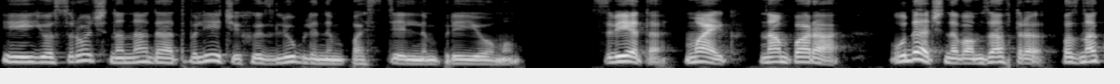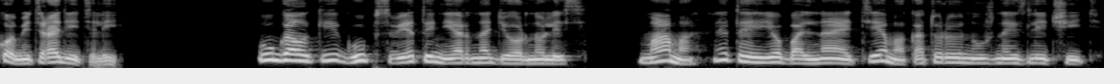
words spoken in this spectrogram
и ее срочно надо отвлечь их излюбленным постельным приемом. Света, Майк, нам пора. Удачно вам завтра познакомить родителей. Уголки губ Светы нервно дернулись. Мама это ее больная тема, которую нужно излечить.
